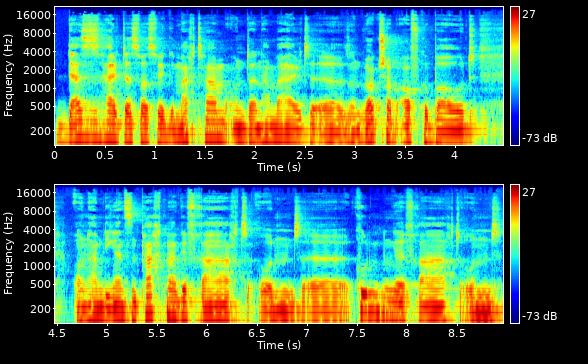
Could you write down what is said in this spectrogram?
das ist halt das, was wir gemacht haben. Und dann haben wir halt äh, so einen Workshop aufgebaut und haben die ganzen Partner gefragt und äh, Kunden gefragt. Und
